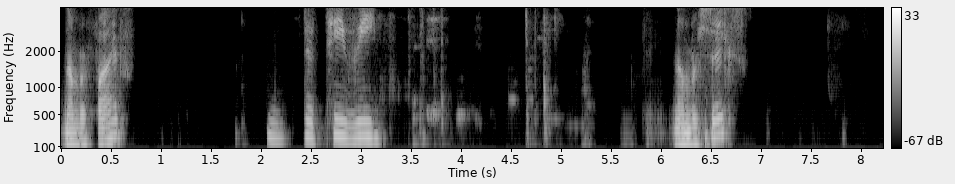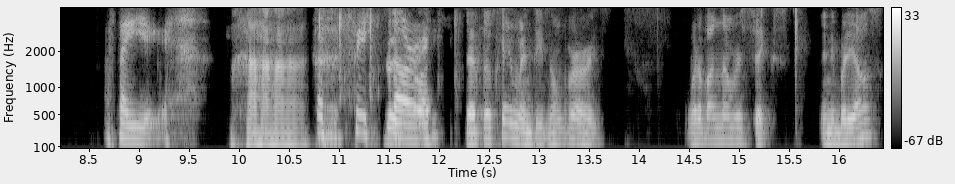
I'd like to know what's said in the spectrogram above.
Number five. The TV. Number six. Hasta ahí llegué. Sí, Good. sorry. That's okay, Wendy. No worries. What about number six? Anybody else?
